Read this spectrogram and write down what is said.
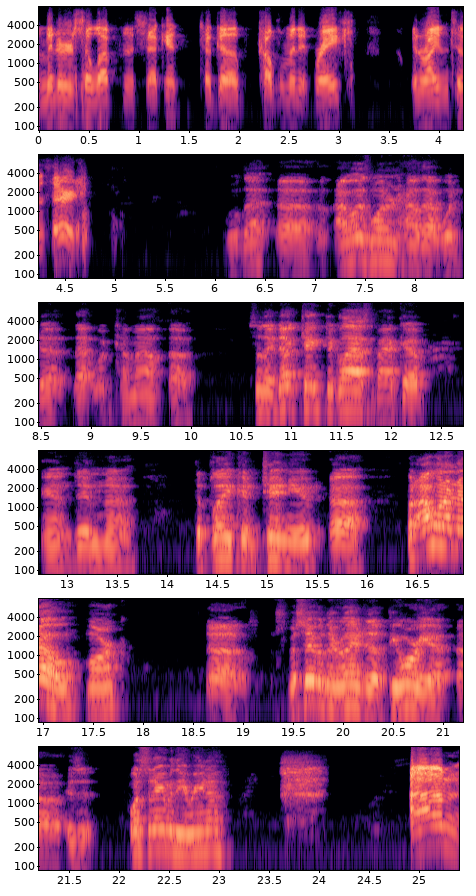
a minute or so left in the second, took a couple minute break, and right into the third. Well, that uh, I was wondering how that would uh, that would come out. Uh, so they duct taped the glass back up, and then uh, the play continued. Uh, but I want to know, Mark, uh, specifically related to Peoria. Uh, is it what's the name of the arena? Um,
